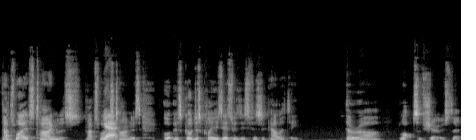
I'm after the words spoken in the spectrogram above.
That's why it's timeless. That's why Yeah. it's timeless. Uh, As good as Cleese is with his physicality, there are lots of shows that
